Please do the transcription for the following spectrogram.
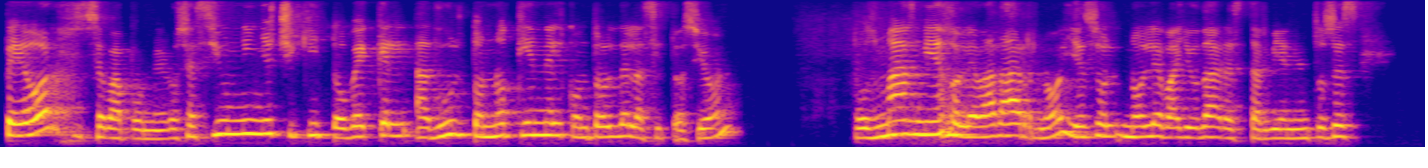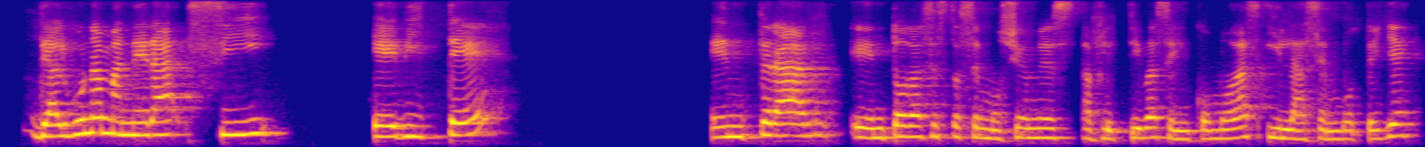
peor se va a poner. O sea, si un niño chiquito ve que el adulto no tiene el control de la situación, pues más miedo le va a dar, ¿no? Y eso no le va a ayudar a estar bien. Entonces, de alguna manera sí evité entrar en todas estas emociones aflictivas e incómodas y las embotellé.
